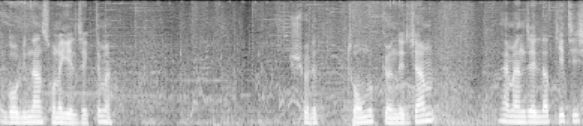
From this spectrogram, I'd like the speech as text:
Goblin'den sonra gelecek değil mi? Şöyle tomruk göndereceğim. Hemen cellat yetiş.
